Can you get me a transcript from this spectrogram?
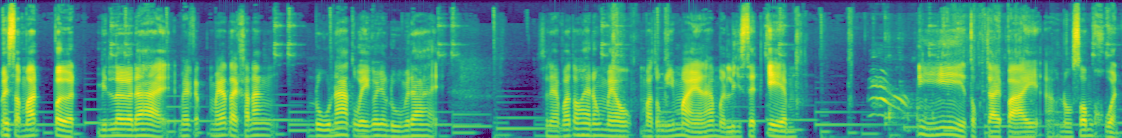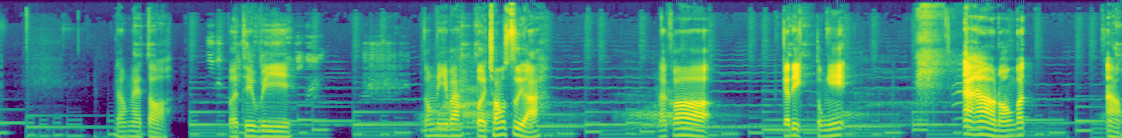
ไม่สามารถเปิดมิลเลอร์ได้ แม้แม้แต่ขนั่งดูหน้าตัวเองก็ยังดูไม่ได้ แสดงว่าต้องให้น้องแมวมาตรงนี้ใหม่นะเหมือนรีเซ็ตเกม นี่ตกใจไปอ้าวน้องส้มขวนแล้วไงต่อ เปิดทีวี ตรงนี้ปะเปิดช่องเสือ แล้วก็กระดิกตรงนี้ อ้าวน้องก็ อ้าว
